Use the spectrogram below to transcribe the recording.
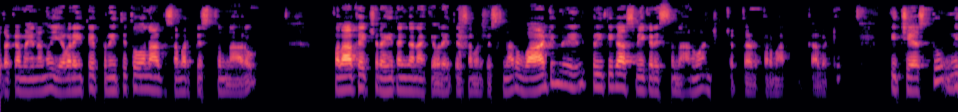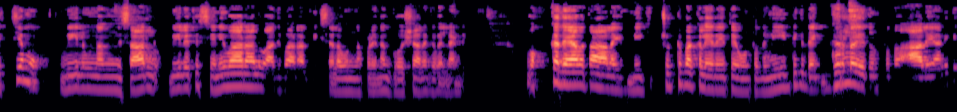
ఉదకమైనను ఎవరైతే ప్రీతితో నాకు సమర్పిస్తున్నారో ఫలాపేక్ష రహితంగా నాకు ఎవరైతే సమర్పిస్తున్నారో వాటిని నేను ప్రీతిగా స్వీకరిస్తున్నాను అని చెప్తాడు పరమాత్మ కాబట్టి చేస్తూ నిత్యము వీలున్నన్ని సార్లు వీలైతే శనివారాలు ఆదివారాలు మీకు సెలవు ఉన్నప్పుడైనా గోశాలకు వెళ్ళండి. ఒక్క దేవత ఆలయం మీకు చుట్టుపక్కల ఏదైతే ఉంటుందో మీ ఇంటికి దగ్గరలో ఏది ఉంటుందో ఆలయానికి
